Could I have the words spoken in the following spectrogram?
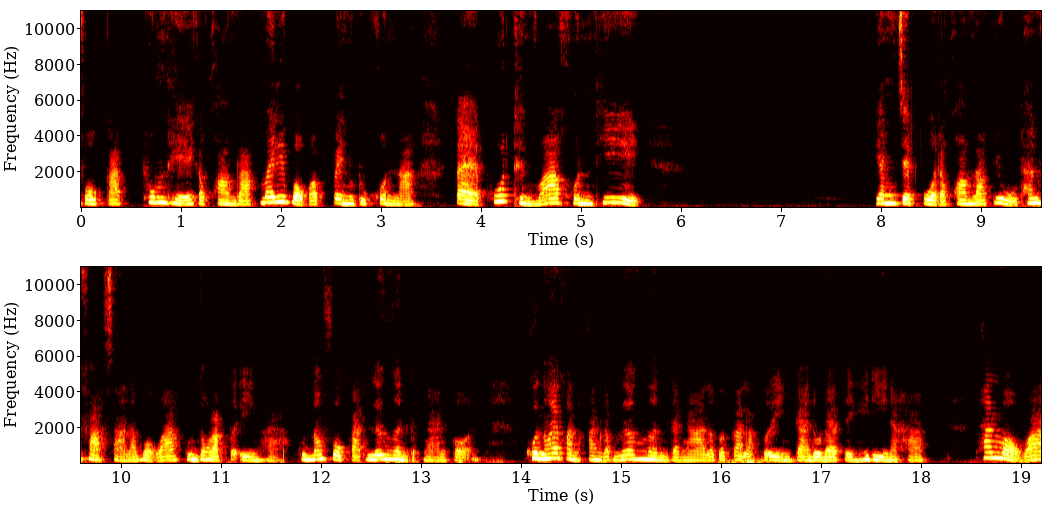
โฟกัสทุ่มเทกับความรักไม่ได้บอกว่าเป็นทุกคนนะ แต่พูดถึงว่าคนที่ ยังเจ็บปวดกับความรักอยู่ท่านฝากสารแล้วบอกว่าคุณต้องรักตัวเองค่ะ คุณต้องโฟกัสเรื่องเงินกับงานก่อน คุณต้องให้ความสำคัญกับเรื่องเงินกับงาน แล้วก็การรักตัวเองการดูแลตัวเองให้ดีนะคะ ท่านบอกว่า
